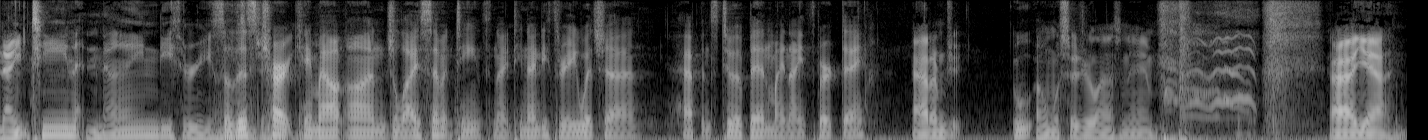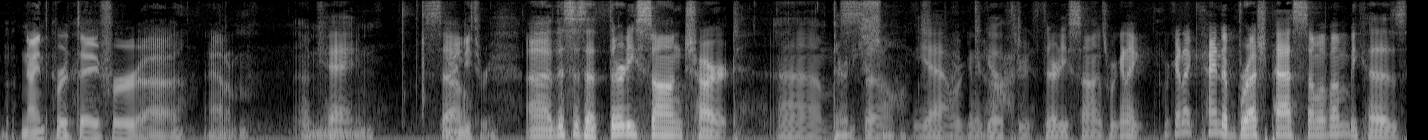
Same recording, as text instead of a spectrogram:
1993. So this chart came out on July 17th, 1993, which uh, happens to have been my ninth birthday. Adam. J- Ooh, I almost said your last name. uh, yeah, ninth birthday for uh, Adam. Okay. Mm, So 93. uh, this is a 30 song chart. Um, 30 so, songs. Yeah, we're gonna go through 30 songs. We're gonna we're gonna kind of brush past some of them because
